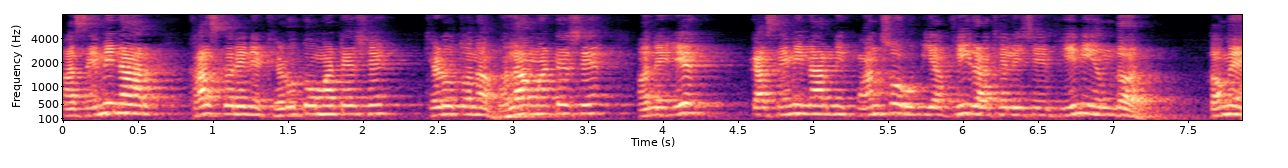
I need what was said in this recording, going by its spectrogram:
આ સેમિનાર ખાસ કરીને ખેડૂતો માટે છે, ખેડૂતોના ભલા માટે છે અને એક આ સેમિનારની પાંચસો રૂપિયા ફી રાખેલી છે. ફીની અંદર તમે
